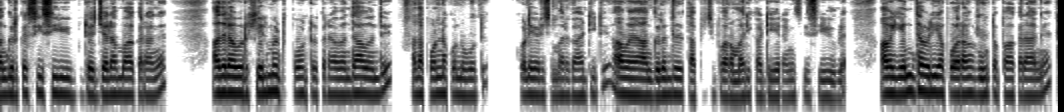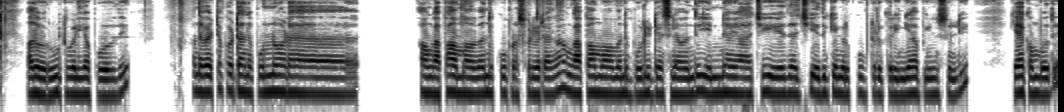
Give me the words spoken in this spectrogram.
அங்கே இருக்க சிசிடிவி ஃபுட்டேஜ் எல்லாம் பார்க்குறாங்க அதில் ஒரு ஹெல்மெட் போட்டிருக்கிற வந்தால் வந்து அந்த பொண்ணை கொண்டு போட்டு கொள்ளையடிச்ச மாதிரி காட்டிட்டு அவன் அங்கேருந்து தப்பிச்சு போகிற மாதிரி காட்டிக்கிறாங்க சிசிடிவியில் அவன் எந்த வழியாக போகிறாங்க ரூட்டை பார்க்குறாங்க அது ஒரு ரூட் வழியாக போகுது. அந்த வெட்டப்பட்ட அந்த பொண்ணோட அவங்க அப்பா அம்மா வந்து கூப்பிட சொல்லிடுறாங்க. அவங்க அப்பா அம்மா வந்து போலீஸ் ஸ்டேஷனில் வந்து என்ன ஆச்சு ஏதாச்சு எதுக்கு எங்களை கூப்பிட்டுருக்குறீங்க? அப்படின்னு சொல்லி கேட்கும்போது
